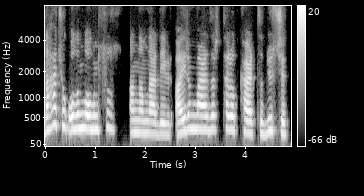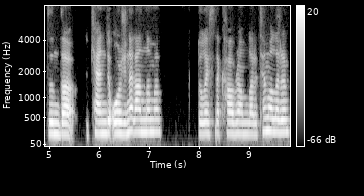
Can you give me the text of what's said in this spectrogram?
daha çok olumlu olumsuz anlamlar diye bir ayrım vardır. Tarot kartı düz çıktığında kendi orijinal anlamı, dolayısıyla kavramları, temaları,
